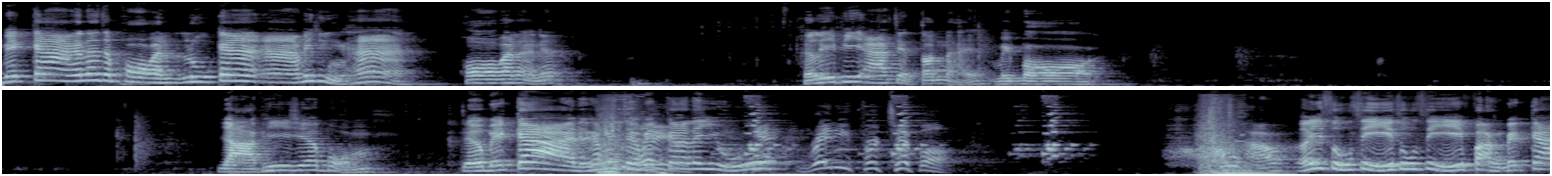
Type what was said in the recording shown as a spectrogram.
เบกก้าก็น่าจะพอกันลูก้าอาร์ไม่ถึงห้าพอกันอะเนี่ยเคอรี่พี่อาร์เจ็ดตอนไหน ไม่บอกอย่าพี่เชื่อผม เจอเบกก้าเดี๋ยวถ้าไม่เจอเบกก้าได้อยู่ Get ready for tip off. สู้เขาเอ้ยสูสีสูสีฝั่งเบกก้า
